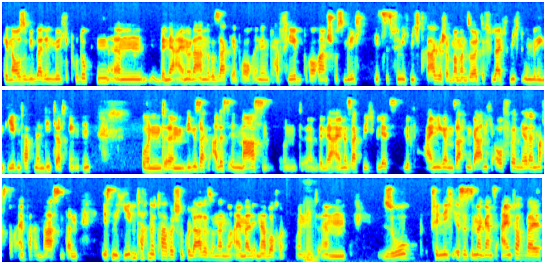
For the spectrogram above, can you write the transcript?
Genauso wie bei den Milchprodukten. Ähm, wenn der ein oder andere sagt, er braucht in den Kaffee, braucht einen Schuss Milch, ist das, finde ich, nicht tragisch, aber man sollte vielleicht nicht unbedingt jeden Tag einen Liter trinken. Und ähm, wie gesagt, alles in Maßen. Und äh, wenn der eine sagt, ich will jetzt mit einigen Sachen gar nicht aufhören, ja, dann mach's doch einfach in Maßen. Dann ist nicht jeden Tag eine Tafel Schokolade, sondern nur einmal in der Woche. Und mhm. ähm, so finde ich, ist es immer ganz einfach, weil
